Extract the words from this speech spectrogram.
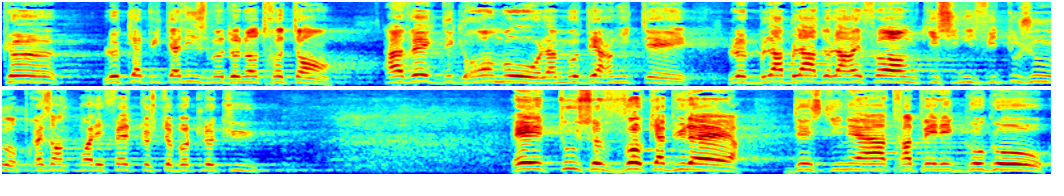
que le capitalisme de notre temps avec des grands mots, la modernité, le blabla de la réforme qui signifie toujours présente-moi les fêtes que je te botte le cul. Et tout ce vocabulaire destiné à attraper les gogos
